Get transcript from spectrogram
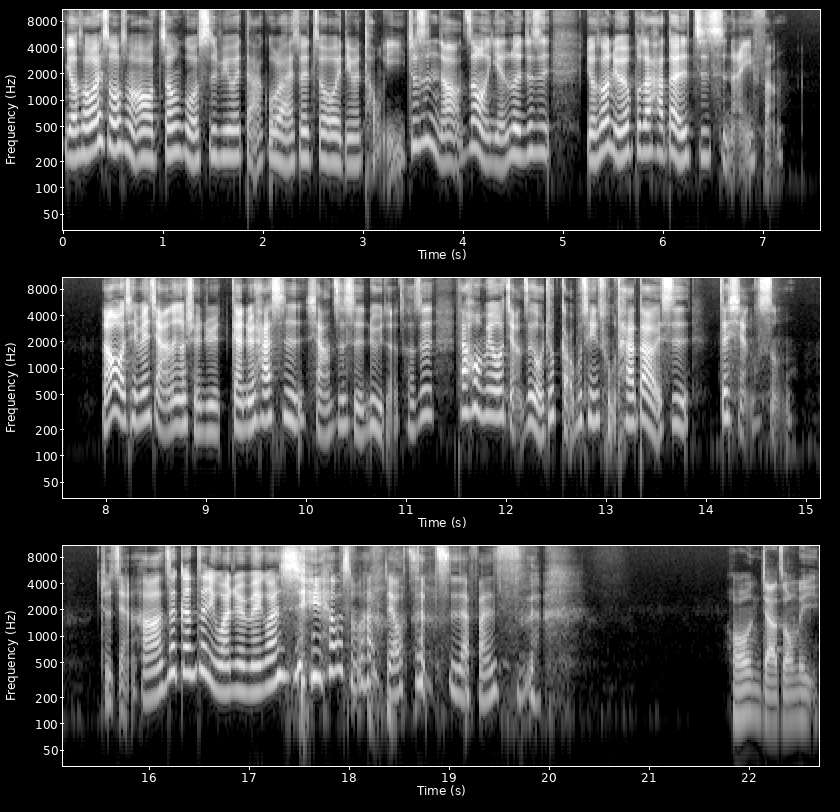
有时候会说什么哦，中国势必会打过来，所以最后一定会统一，就是你知道这种言论，就是有时候你会不知道他到底是支持哪一方。然后我前面讲的那个选举，感觉他是想支持绿的，可是他后面我讲这个，我就搞不清楚他到底是在想什么。就这样，好、啊，这跟这里完全没关系，为什么要聊政治啊？烦死了！哦，你假中立，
